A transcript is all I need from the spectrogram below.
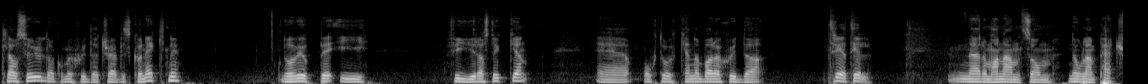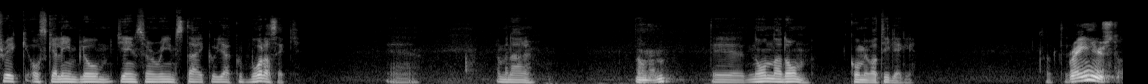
klausul, de kommer skydda Travis Connectny. Då är vi uppe i fyra stycken. Eh, och då kan de bara skydda tre till. När de har namn som Nolan Patrick, Oskar Lindblom, Jameson Reemstike och Jakub Vorasek. Eh, jag menar, mm. det, någon av dem kommer vara tillgänglig. Att, Rangers då?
